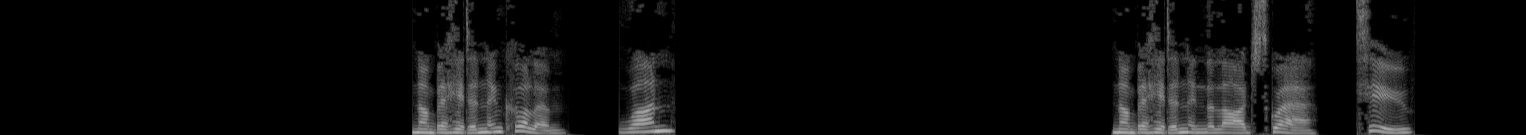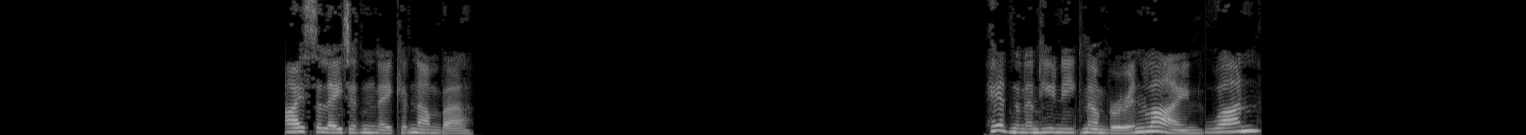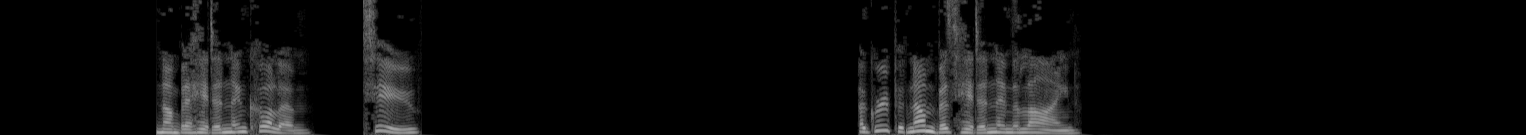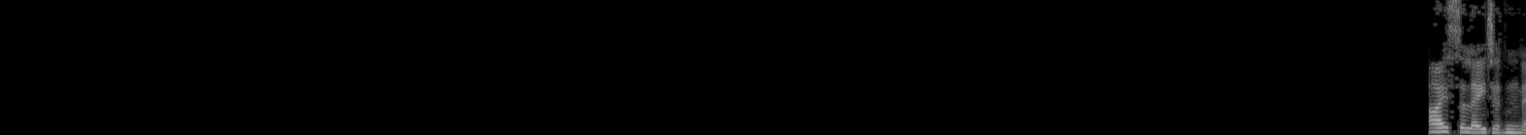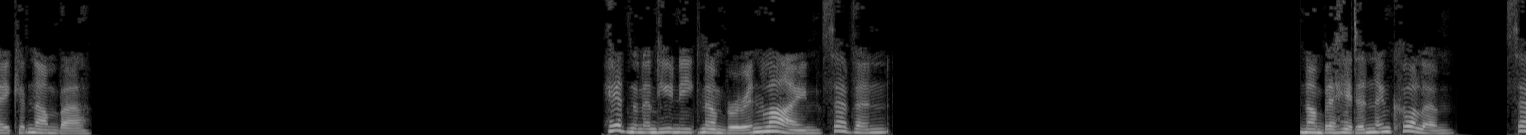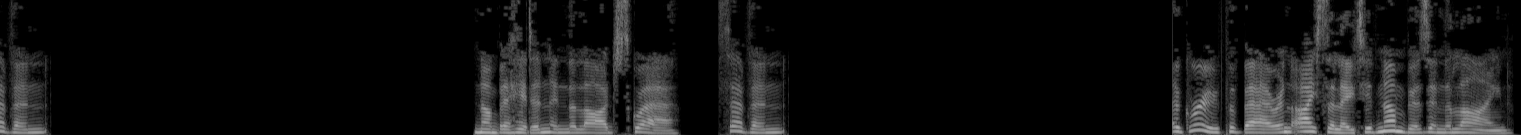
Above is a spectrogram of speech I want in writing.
Number hidden in column 1. Number hidden in the large square 2. Isolated and naked number hidden and unique number in line 1. Number hidden in column 2. A group of numbers hidden in the line isolated and naked number. Hidden and unique number in line 7. Number hidden in column 7. Number hidden in the large square 7. A group of bare and isolated numbers in the line.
